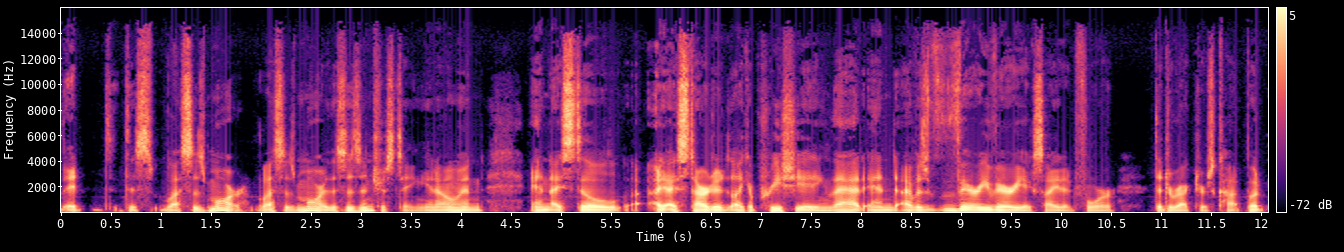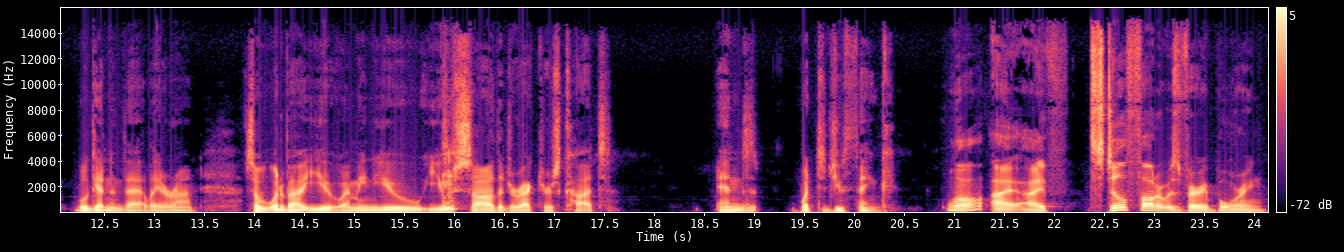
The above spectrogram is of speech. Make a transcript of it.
it this less is more, less is more. This is interesting, you know, and and I still I, I started like appreciating that, and I was very very excited for the director's cut. But we'll get into that later on. So, what about you? I mean, you you saw the director's cut, and what did you think? Well, I I still thought it was very boring.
